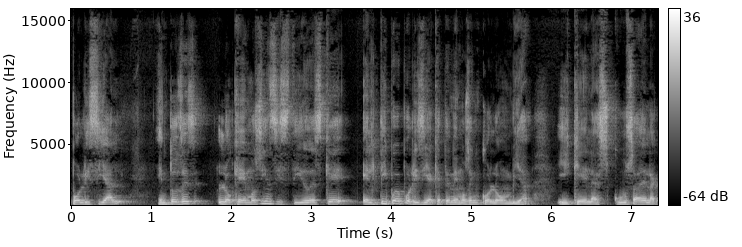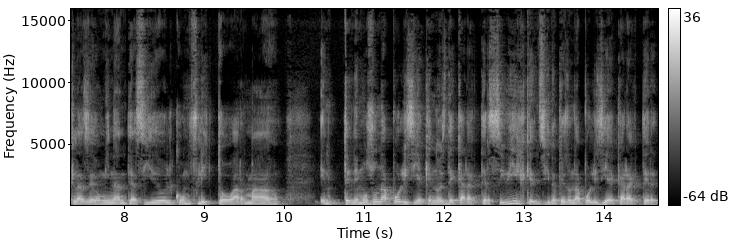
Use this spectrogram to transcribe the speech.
policial. Entonces, lo que hemos insistido es que el tipo de policía que tenemos en Colombia y que la excusa de la clase dominante ha sido el conflicto armado, tenemos una policía que no es de carácter civil, sino que es una policía de carácter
